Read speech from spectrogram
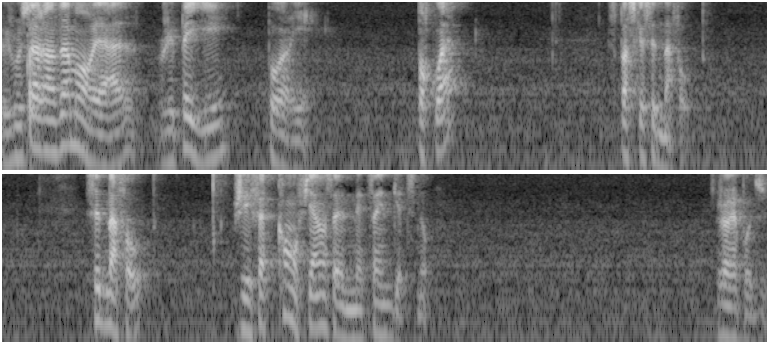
Je me suis rendu à Montréal, j'ai payé pour rien. Pourquoi? C'est parce que c'est de ma faute. C'est de ma faute. J'ai fait confiance à une médecin de Gatineau. J'aurais pas dû.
